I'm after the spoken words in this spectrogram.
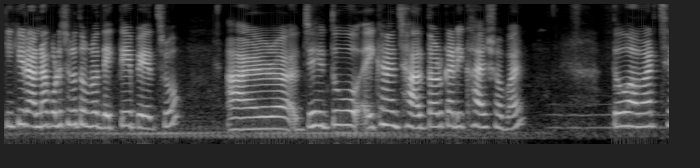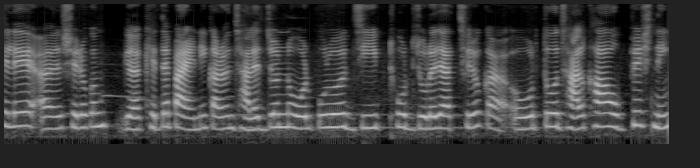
কি কি রান্না করেছিল তোমরা দেখতেই পেয়েছ। আর যেহেতু এখানে ঝাল তরকারি খায় সবাই তো আমার ছেলে সেরকম খেতে পারেনি কারণ ঝালের জন্য ওর পুরো জিভ ঠোঁট জ্বলে যাচ্ছিল। ওর তো ঝাল খাওয়া অভ্যেস নেই।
